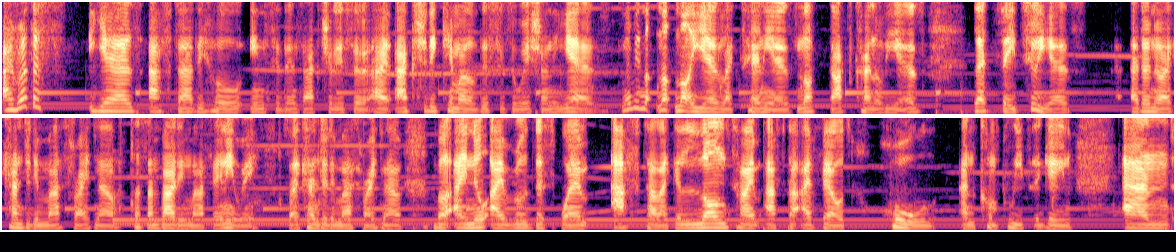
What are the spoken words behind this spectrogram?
I wrote this years after the whole incident actually so i actually came out of this situation years maybe not, not not years like 10 years not that kind of years let's say two years i don't know i can't do the math right now because i'm bad in math anyway so i can't do the math right now but i know i wrote this poem after like a long time after i felt whole and complete again and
